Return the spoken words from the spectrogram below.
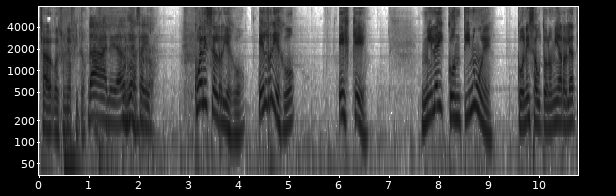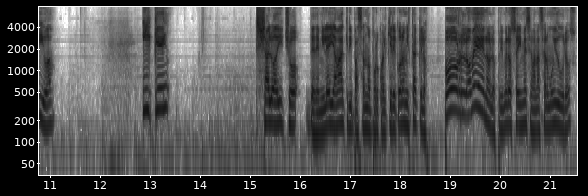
Ya resumió Fito. Dale, ¿a dónde Perdón, vas a ir? ¿Cuál es el riesgo? El riesgo es que Milei continúe con esa autonomía relativa y que, ya lo ha dicho desde Milei a Macri, pasando por cualquier economista, que los, por lo menos los primeros seis meses van a ser muy duros,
